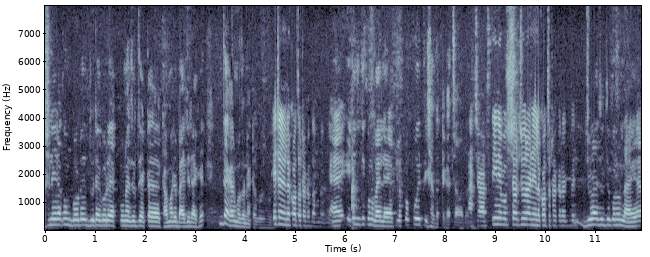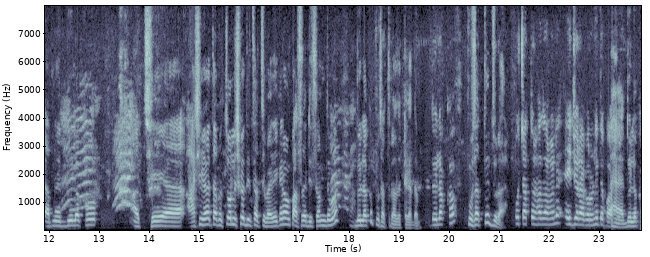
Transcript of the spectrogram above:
আসলে এরকম গরু দুটা গরু এক কোনায় যদি একটা খামারে বাইরে রাখে দেখার মতন একটা গরু। এটা নিলে কত টাকা দাম রাখবেন? এটা যদি কোনো ভাই নেয়, এক লক্ষ পঁয়ত্রিশ হাজার টাকা চাওয়া আচ্ছা আর তিন এবং চার জোড়া নিলে কত টাকা রাখবেন? জোড়া যদি কোনো লাগে আপনার দুই লক্ষ আচ্ছা আশি হয়তো আপনার চল্লিশ করে দিতে চাচ্ছি ভাই। এখানে আমি পাঁচ হাজার ডিসকাউন্ট দেবো। দুই লক্ষ পঁচাত্তর হাজার টাকা দাম। দুই লক্ষ পঁচাত্তর জোড়া। পঁচাত্তর হাজার হলে এই জোড়া গরু নিতে পারবে। হ্যাঁ দুই লক্ষ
